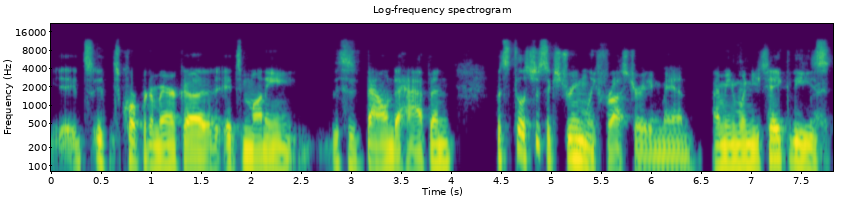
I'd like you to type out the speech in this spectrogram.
It's it's corporate America, it's money. This is bound to happen. But still it's just extremely frustrating man. I mean when you take these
